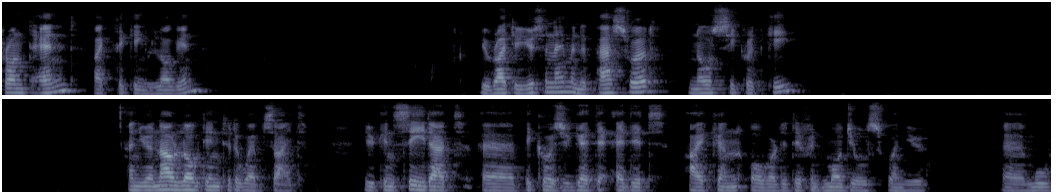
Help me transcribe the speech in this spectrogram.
front end by clicking login. You write your username and the password, no secret key. And you are now logged into the website. You can see that uh, because you get the edit icon over the different modules when you uh, move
